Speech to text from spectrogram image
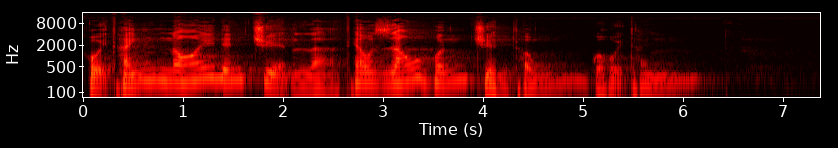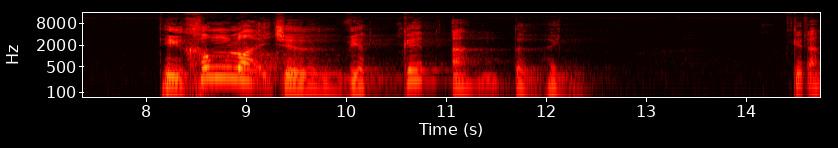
hội thánh nói đến chuyện là theo giáo huấn truyền thống của hội thánh. Thì không loại trừ việc kết án tử hình. Kết án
